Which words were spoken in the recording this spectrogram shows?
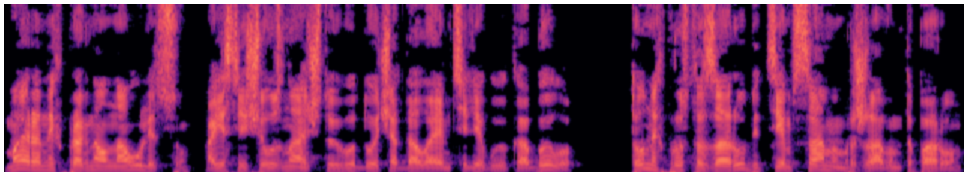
Майрон их прогнал на улицу, а если еще узнает, что его дочь отдала им телегу и кобылу, то он их просто зарубит тем самым ржавым топором.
